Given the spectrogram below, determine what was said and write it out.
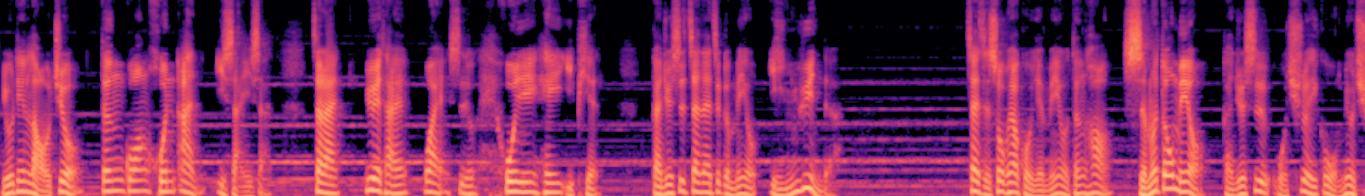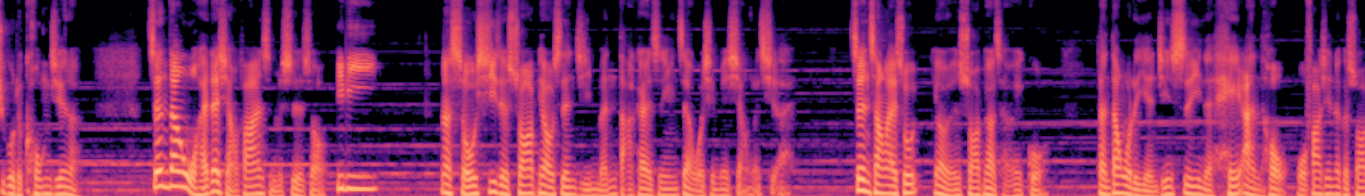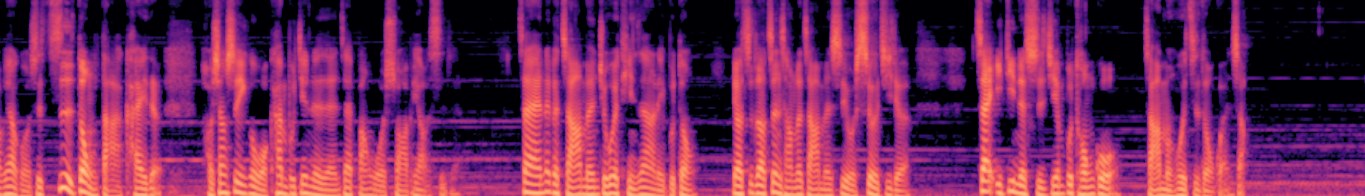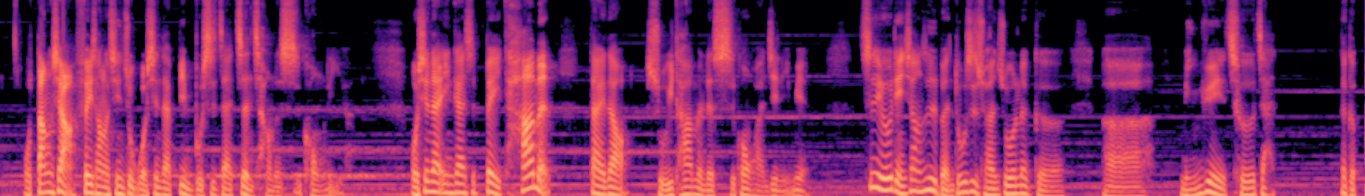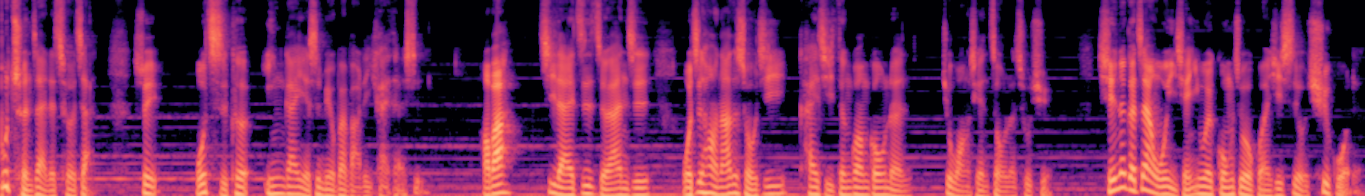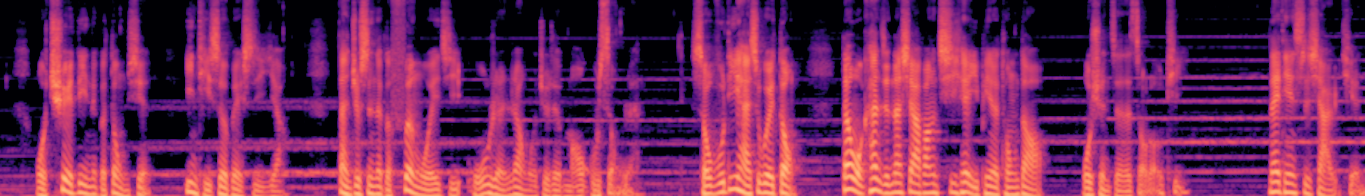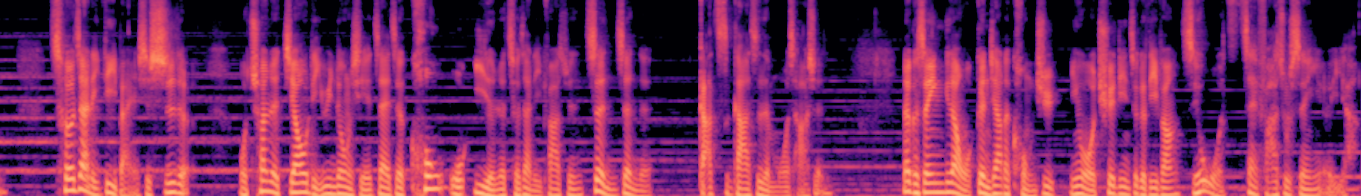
有点老旧，灯光昏暗，一闪一闪。再来，月台外是灰黑一片，感觉是站在这个没有营运的。再者，售票口也没有灯号，什么都没有，感觉是我去了一个我没有去过的空间啊。正当我还在想发生什么事的时候，哔哔。那熟悉的刷票升级门打开的声音在我前面响了起来。正常来说，要有人刷票才会过，但当我的眼睛适应了黑暗后，我发现那个刷票口是自动打开的，好像是一个我看不见的人在帮我刷票似的。再来，那个闸门就会停在那里不动。要知道，正常的闸门是有设计的，在一定的时间不通过，闸门会自动关上。我当下非常的清楚，我现在并不是在正常的时空里啊，我现在应该是被他们。带到属于他们的时空环境里面，这有点像日本都市传说那个呃明月车站，那个不存在的车站，所以我此刻应该也是没有办法离开才是，好吧？既来之则安之，我只好拿着手机开启灯光功能，就往前走了出去。其实那个站我以前因为工作关系是有去过的，我确定那个动线、硬体设备是一样，但就是那个氛围及无人让我觉得毛骨悚然，手扶梯还是会动。但我看着那下方漆黑一片的通道，我选择了走楼梯。那天是下雨天，车站里地板也是湿的。我穿着胶底运动鞋，在这空无一人的车站里，发出阵阵的嘎吱嘎吱的摩擦声。那个声音让我更加的恐惧，因为我确定这个地方只有我在发出声音而已啊。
